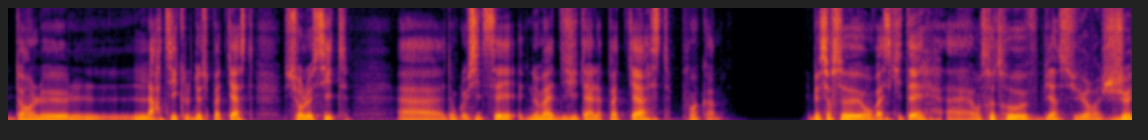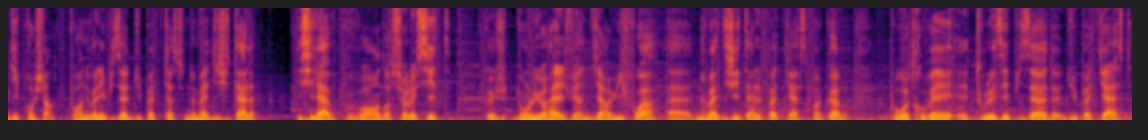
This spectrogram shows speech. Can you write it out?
dans l'article de ce podcast sur le site. Euh, donc, le site, c'est nomaddigitalpodcast.com. Bien sur ce, on va se quitter. on se retrouve bien sûr jeudi prochain pour un nouvel épisode du podcast Nomad Digital. D'ici là, vous pouvez vous rendre sur le site dont l'URL je viens de dire 8 fois, euh, nomaddigitalpodcast.com, pour retrouver euh, tous les épisodes du podcast,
